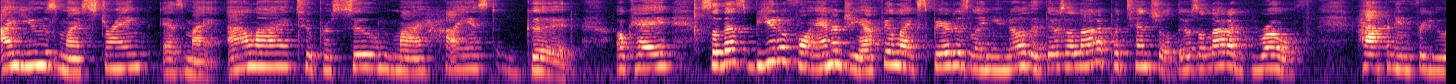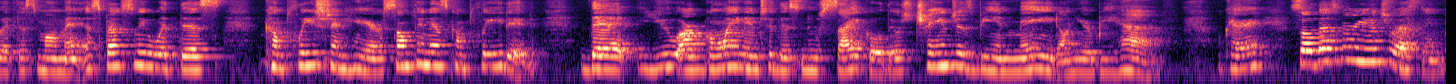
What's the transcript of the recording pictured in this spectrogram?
I use my strength as my ally to pursue my highest good. Okay, so that's beautiful energy. I feel like Spirit is letting you know that there's a lot of potential. There's a lot of growth happening for you at this moment, especially with this completion here. Something is completed that you are going into this new cycle. There's changes being made on your behalf. Okay, so that's very interesting,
